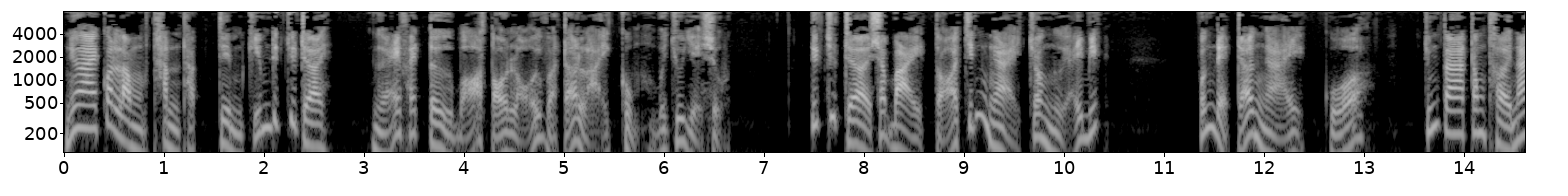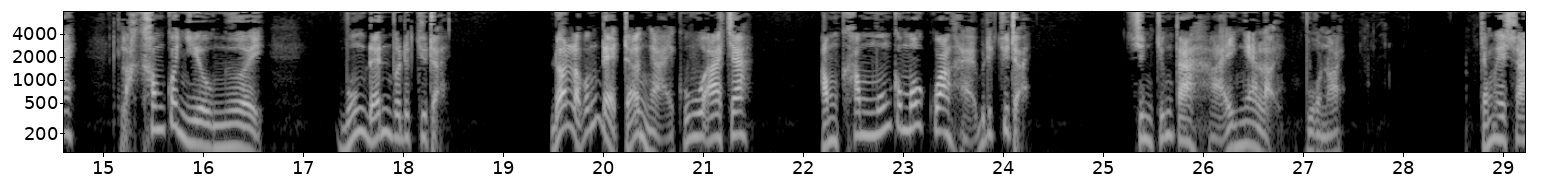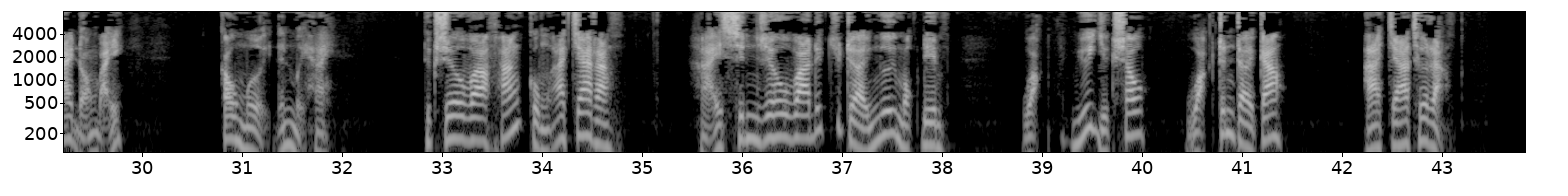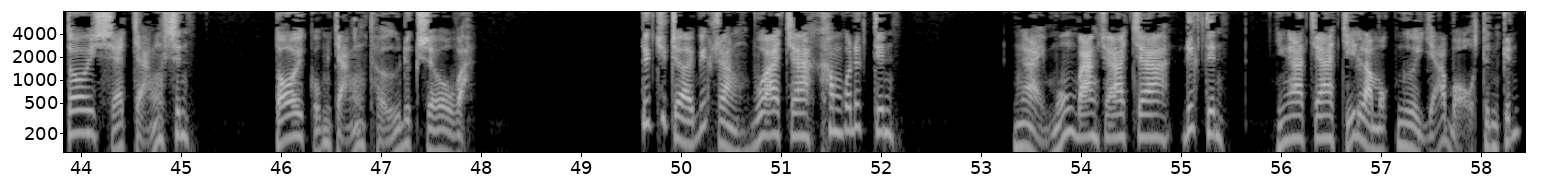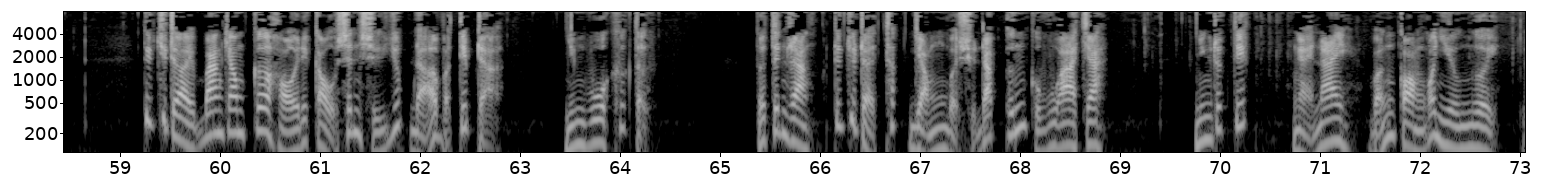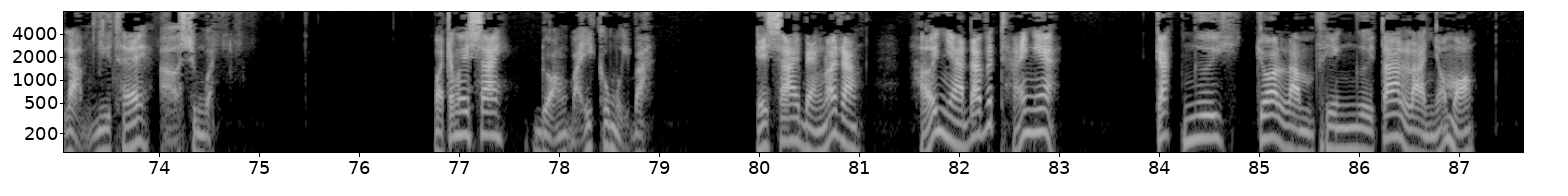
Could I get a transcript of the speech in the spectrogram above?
Nếu ai có lòng thành thật tìm kiếm Đức Chúa Trời, người ấy phải từ bỏ tội lỗi và trở lại cùng với Chúa Giêsu. Đức Chúa Trời sẽ bày tỏ chính Ngài cho người ấy biết. Vấn đề trở ngại của chúng ta trong thời nay là không có nhiều người muốn đến với Đức Chúa Trời. Đó là vấn đề trở ngại của vua A-cha. Ông không muốn có mối quan hệ với Đức Chúa Trời. Xin chúng ta hãy nghe lời vua nói. Trong Ê-sai đoạn 7, câu 10 đến 12. Đức giê va phán cùng A cha rằng, Hãy xin giê va Đức Chúa Trời ngươi một điềm, hoặc dưới vực sâu, hoặc trên trời cao. A cha thưa rằng, tôi sẽ chẳng xin, tôi cũng chẳng thử Đức giê va Đức Chúa Trời biết rằng vua A cha không có đức tin. Ngài muốn ban cho A cha đức tin, nhưng A cha chỉ là một người giả bộ tin kính. Đức Chúa Trời ban cho ông cơ hội để cầu xin sự giúp đỡ và tiếp trợ, nhưng vua khước từ. Tôi tin rằng Đức Chúa Trời thất vọng về sự đáp ứng của vua A cha. Nhưng rất tiếc, ngày nay vẫn còn có nhiều người làm như thế ở xung quanh. Và trong Ê-sai, đoạn 7 câu 13. Ê-sai bèn nói rằng, hỡi nhà David hãy nghe, các ngươi cho làm phiền người ta là nhỏ mọn,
